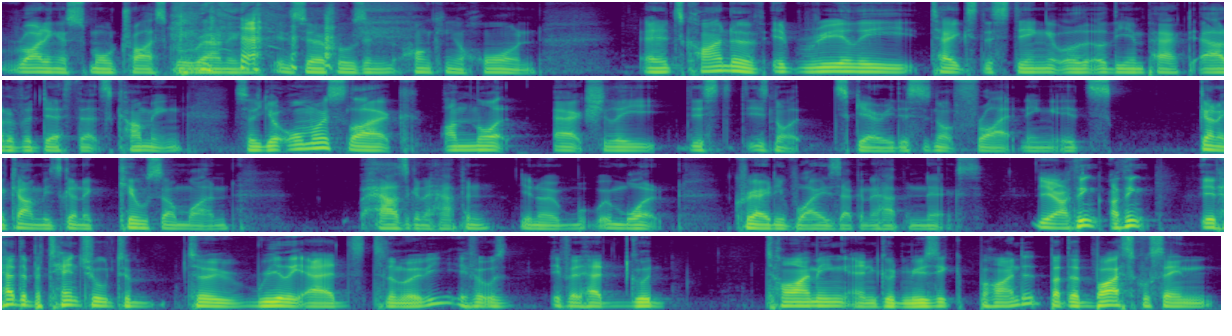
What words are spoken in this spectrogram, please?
riding a small tricycle around in, in circles and honking a horn. And it's kind of, it really takes the sting or, or the impact out of a death that's coming. So you're almost like, I'm not actually, this is not scary. This is not frightening. It's gonna come. He's gonna kill someone. How's it gonna happen? You know, w- in what creative way is that gonna happen next? Yeah, I think I think it had the potential to to really add to the movie if it was if it had good timing and good music behind it. But the bicycle scene,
